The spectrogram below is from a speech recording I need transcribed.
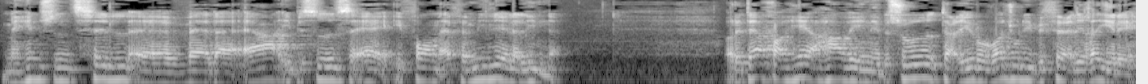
med hensyn til, øh, hvad der er i besiddelse af i form af familie eller lignende og det er derfor her har vi en episode Ta'iru rajuli bifi'li ghayrih.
